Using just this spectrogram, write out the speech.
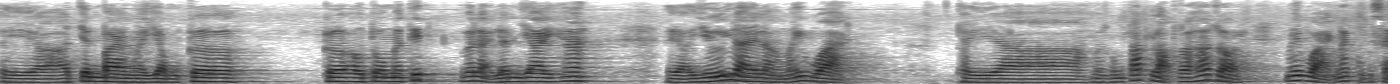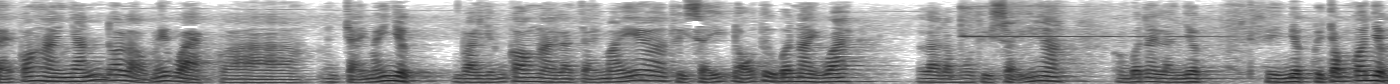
Thì ờ, ở trên bàn là dòng cơ cơ automatic với lại lên dây ha. Thì ở dưới đây là máy quạt thì à, mình cũng tách lọc ra hết rồi. Máy quạt nó cũng sẽ có hai nhánh đó là máy quạt à, chạy máy nhật và những con này là chạy máy à, thụy sĩ đổ từ bên này qua là đồng hồ thụy sĩ ha. Còn bên này là nhật. Thì nhật thì trong có nhật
